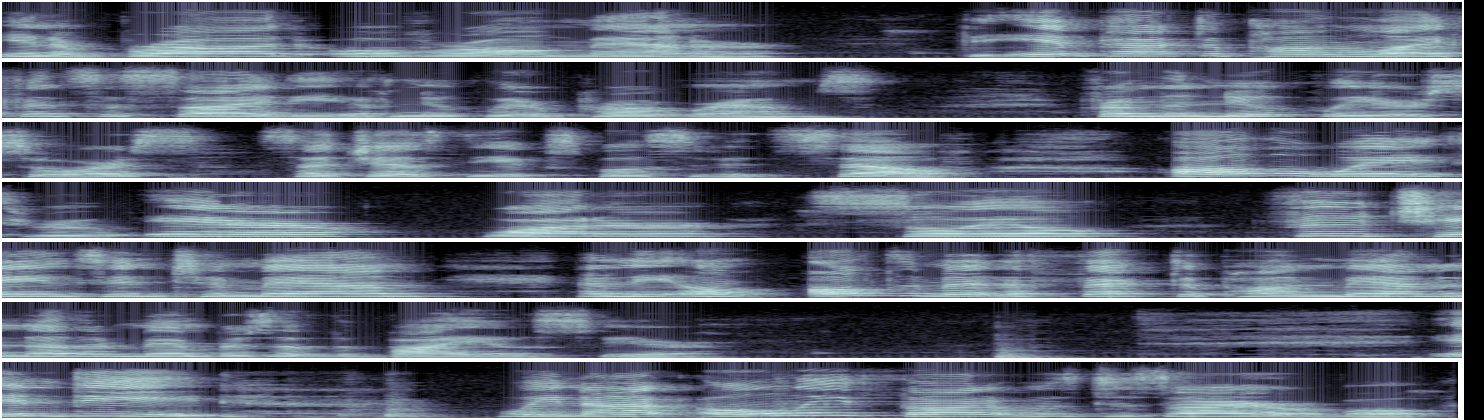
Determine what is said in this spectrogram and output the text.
in a broad overall manner, the impact upon life and society of nuclear programs, from the nuclear source, such as the explosive itself, all the way through air, water, soil, food chains into man, and the ultimate effect upon man and other members of the biosphere. Indeed, we not only thought it was desirable,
